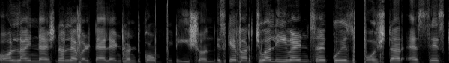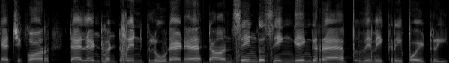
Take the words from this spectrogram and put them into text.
online national level talent hunt competition इसके वर्चुअल इवेंट्स हैं, क्विज, पोस्टर एसे स्केचिंग और टैलेंट हंट में इंक्लूडेड है। Dancing singing rap mimicry poetry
